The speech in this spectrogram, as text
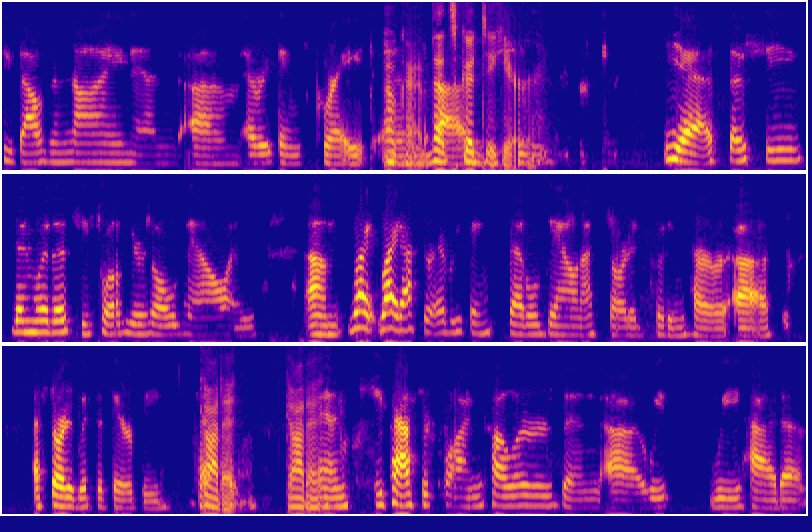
2009, and um, everything's great. Okay, And, that's um, good to hear. yeah, so she's been with us. She's 12 years old now, and um, right right after everything settled down, I started putting her. Uh, I started with the therapy. Got it. Got it. And she passed with flying colors, and uh, we we had um,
